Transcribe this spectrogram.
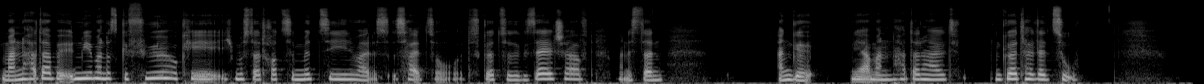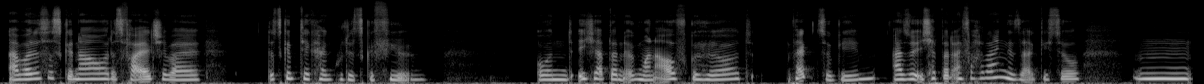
man hat aber irgendwie immer das Gefühl, okay, ich muss da trotzdem mitziehen, weil das ist halt so, das gehört zur Gesellschaft. Man ist dann ange, ja, man hat dann halt, man gehört halt dazu. Aber das ist genau das Falsche, weil das gibt dir kein gutes Gefühl. Und ich habe dann irgendwann aufgehört, wegzugehen. Also ich habe dann einfach Nein gesagt. Ich so, mh, mm,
